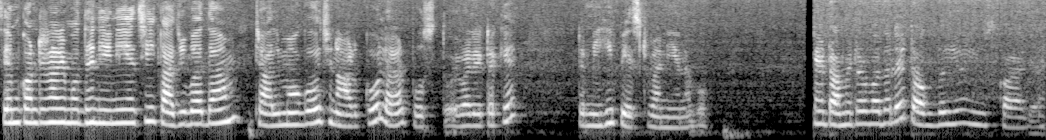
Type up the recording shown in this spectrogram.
সেম কন্টেনারের মধ্যে নিয়ে নিয়েছি কাজু বাদাম, চালমগজ, নারকোল আর পোস্ত। এবার এটাকে একটা মিহি পেস্ট বানিয়ে নেব। এখানে টমেটোর বদলে টক দইও ইউজ করা যায়।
